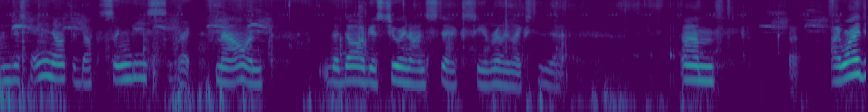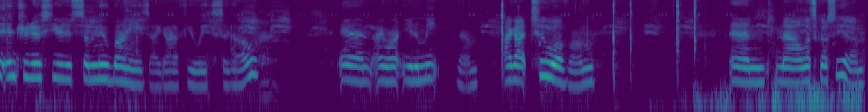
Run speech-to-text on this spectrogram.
I'm just hanging out with the ducks and geese right now, and the dog is chewing on sticks. He really likes to do that. Um, I wanted to introduce you to some new bunnies I got a few weeks ago, and I want you to meet them. I got two of them and now let's go see them.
